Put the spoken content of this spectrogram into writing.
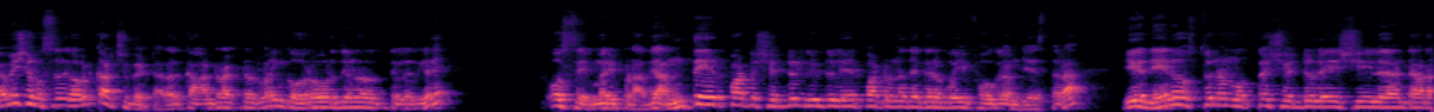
కమిషన్ వస్తుంది కాబట్టి ఖర్చు పెట్టారు. అది కాంట్రాక్టర్లో ఇంకెవరెవరు తినో తెలియదు కానీ వస్తాయి. మరి ఇప్పుడు అది అంత ఏర్పాటు షెడ్యూల్ గిడ్యూల్ ఏర్పాటు ఉన్న దగ్గర పోయి ప్రోగ్రామ్ చేస్తారా? ఇక నేనే వస్తున్నాను మొత్తం షెడ్యూల్ వేసి లేదంటే ఆడ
